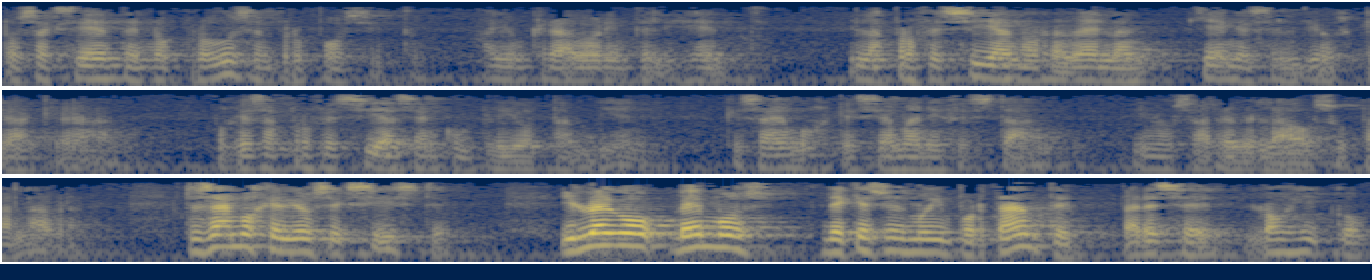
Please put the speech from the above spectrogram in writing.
Los accidentes no producen propósito. Hay un creador inteligente. Y las profecías nos revelan quién es el Dios que ha creado. Porque esas profecías se han cumplido también, que sabemos que se ha manifestado y nos ha revelado su palabra. Entonces sabemos que Dios existe. Y luego vemos de que eso es muy importante. Parece lógico,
